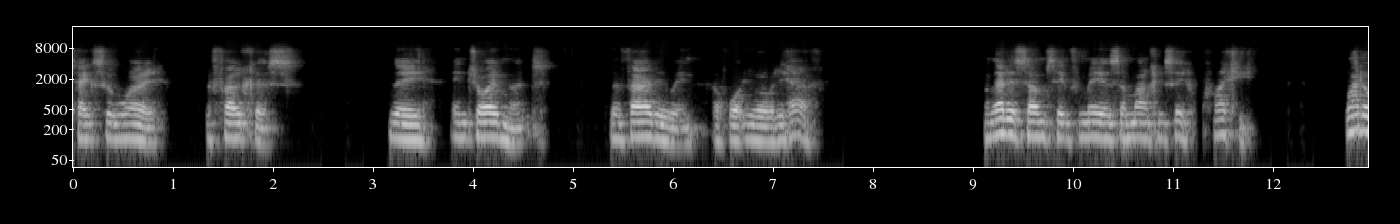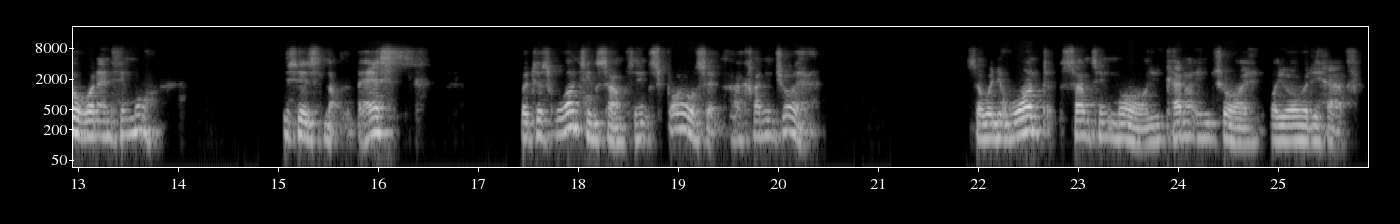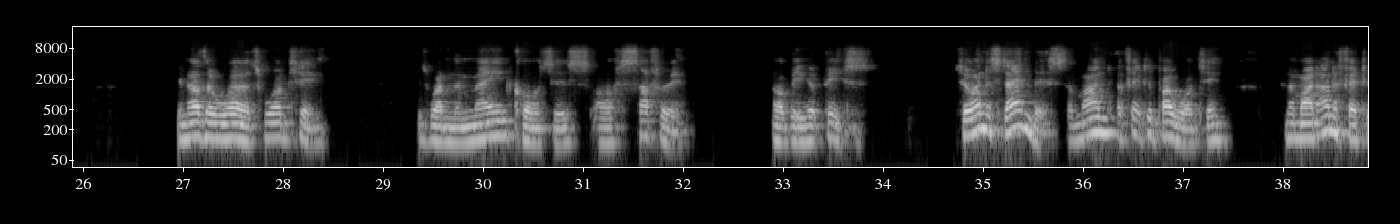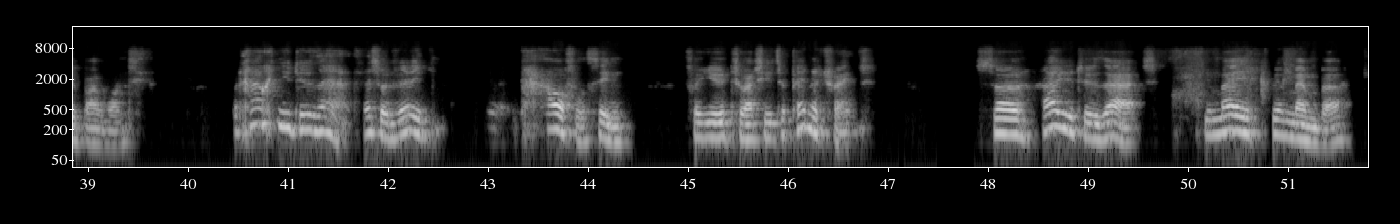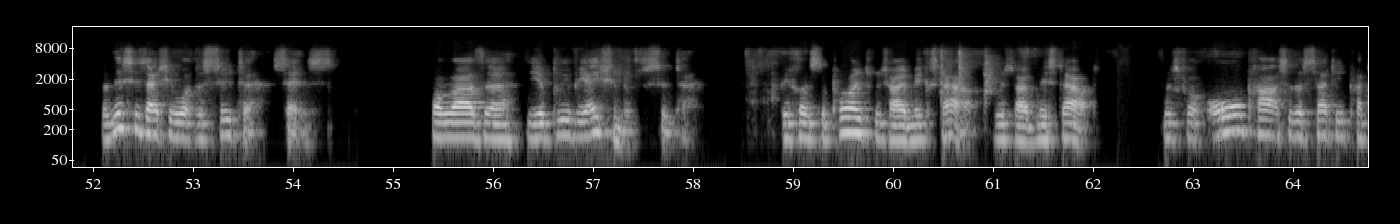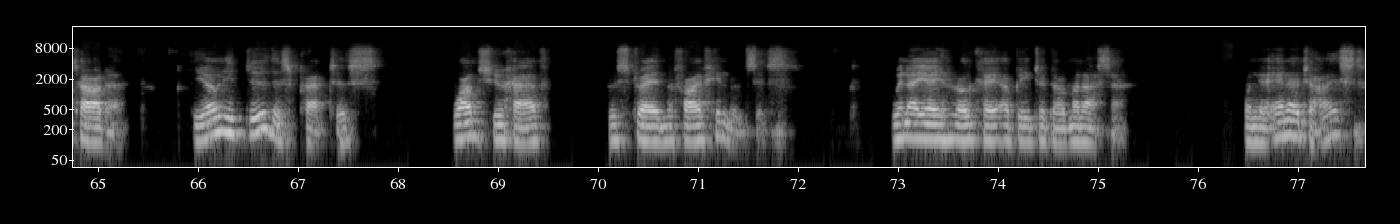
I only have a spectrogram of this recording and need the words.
takes away the focus, the enjoyment, the valuing of what you already have. And that is something for me as a monk who say, crikey, why do I want anything more? This is not the best, but just wanting something spoils it. I can't enjoy it. So when you want something more, you cannot enjoy what you already have. In other words, wanting is one of the main causes of suffering, not being at peace. So understand this, a mind affected by wanting and a mind unaffected by wanting but how can you do that? That's a very powerful thing for you to actually to penetrate. So how you do that, you may remember that this is actually what the sutta says, or rather the abbreviation of the sutta, because the point which I mixed out, which I missed out, was for all parts of the satipatthana. You only do this practice once you have restrained the five hindrances. Vinaya loke abhijado manasa. When you're energized,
